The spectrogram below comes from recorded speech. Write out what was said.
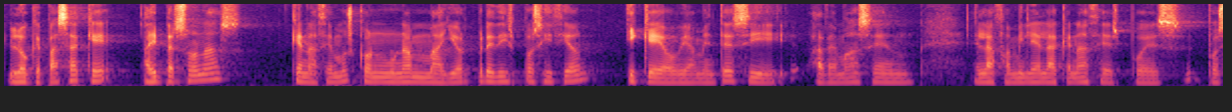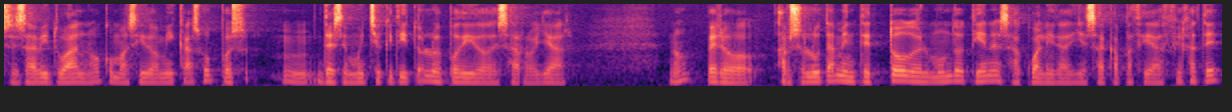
Lo que pasa que hay personas que nacemos con una mayor predisposición y que obviamente si además en, la familia en la que naces pues, pues es habitual, ¿no? como ha sido mi caso, pues mm, desde muy chiquitito lo he podido desarrollar. ¿no? Pero absolutamente todo el mundo tiene esa cualidad y esa capacidad. Fíjate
